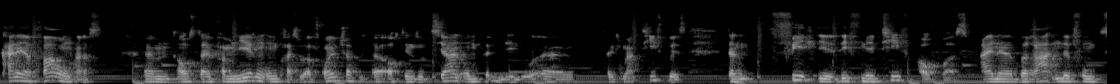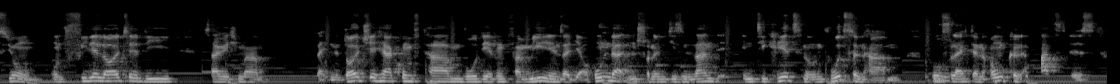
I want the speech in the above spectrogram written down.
keine Erfahrung hast ähm, aus deinem familiären Umkreis oder Freundschaft, äh, aus den sozialen Umfelden, in denen du äh, sag ich mal, aktiv bist, dann fehlt dir definitiv auch was, eine beratende Funktion. Und viele Leute, die, sage ich mal, vielleicht eine deutsche Herkunft haben, wo deren Familien seit Jahrhunderten schon in diesem Land integriert sind und Wurzeln haben, wo mhm. vielleicht dein Onkel Arzt ist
